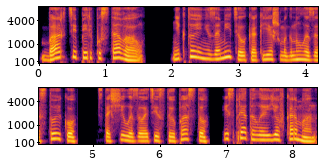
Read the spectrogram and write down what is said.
Бар теперь пустовал. Никто и не заметил, как я шмыгнула за стойку, стащила золотистую пасту и спрятала ее в карман,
